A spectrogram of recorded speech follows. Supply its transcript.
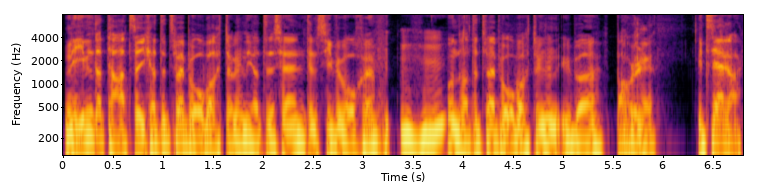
Neben der Tatsache, ich hatte zwei Beobachtungen. Ich hatte eine sehr intensive Woche und hatte zwei Beobachtungen über Paul Okay. Pizzerra.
